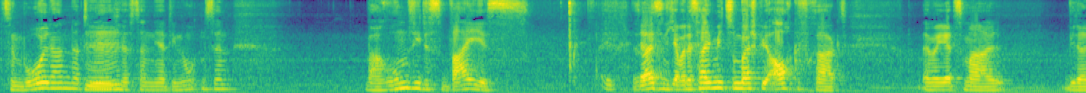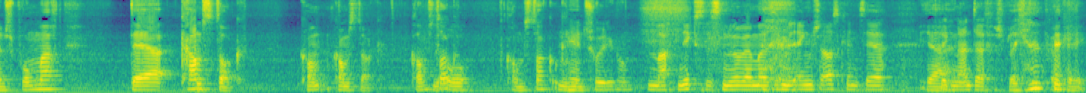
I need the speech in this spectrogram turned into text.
Symbol dann natürlich, mhm. was dann ja die Noten sind. Warum sie das weiß, das weiß ich nicht, aber das habe ich mich zum Beispiel auch gefragt. Wenn man jetzt mal wieder einen Sprung macht. Der Comstock, Com Comstock. Comstock? Comstock, okay, mhm. Entschuldigung. Macht nichts, ist nur, wenn man sich mit Englisch auskennt, sehr ja. prägnanter Versprecher. Okay,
